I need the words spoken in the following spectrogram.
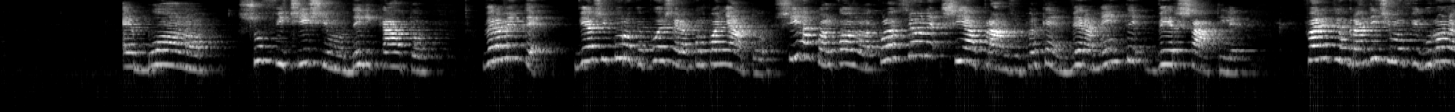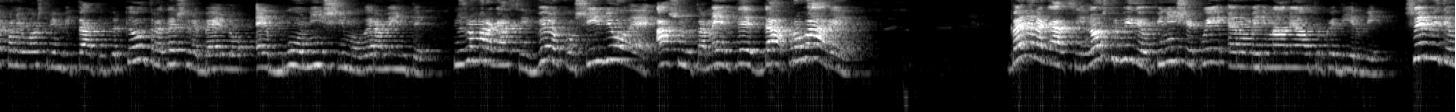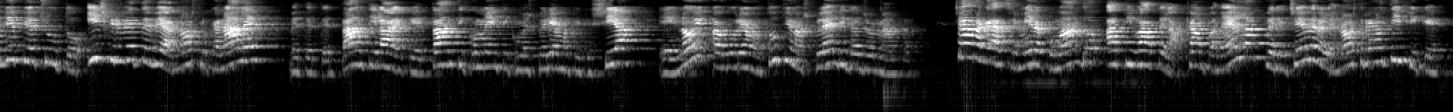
è buono, sofficissimo, delicato. Veramente vi assicuro che può essere accompagnato sia a qualcosa alla colazione sia a pranzo perché è veramente versatile. Farete un grandissimo figurone con i vostri invitati perché oltre ad essere bello è buonissimo veramente. Insomma ragazzi ve lo consiglio, è assolutamente da provare. Bene ragazzi, il nostro video finisce qui e non mi rimane altro dirvi. Se il video vi è piaciuto iscrivetevi al nostro canale, mettete tanti like e tanti commenti come speriamo che, che sia e noi auguriamo a tutti una splendida giornata. Ciao ragazzi, mi raccomando, attivate la campanella per ricevere le nostre notifiche.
